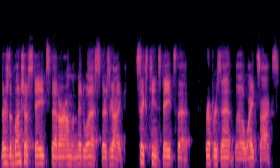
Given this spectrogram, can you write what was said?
there's a bunch of states that are on the Midwest. There's like 16 states that represent the White Sox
